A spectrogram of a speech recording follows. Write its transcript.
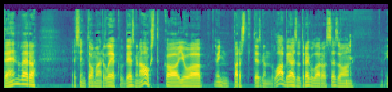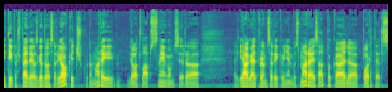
Denvera. Es viņu tomēr lieku diezgan augstu, jo viņi parasti diezgan labi aizvada regulāro sezonu. It īpaši pēdējos gados ar Jokiču, kuram arī ļoti labs sniegums ir. Jāgaida, protams, arī, ka viņiem būs Marijas atpakaļ, Porters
